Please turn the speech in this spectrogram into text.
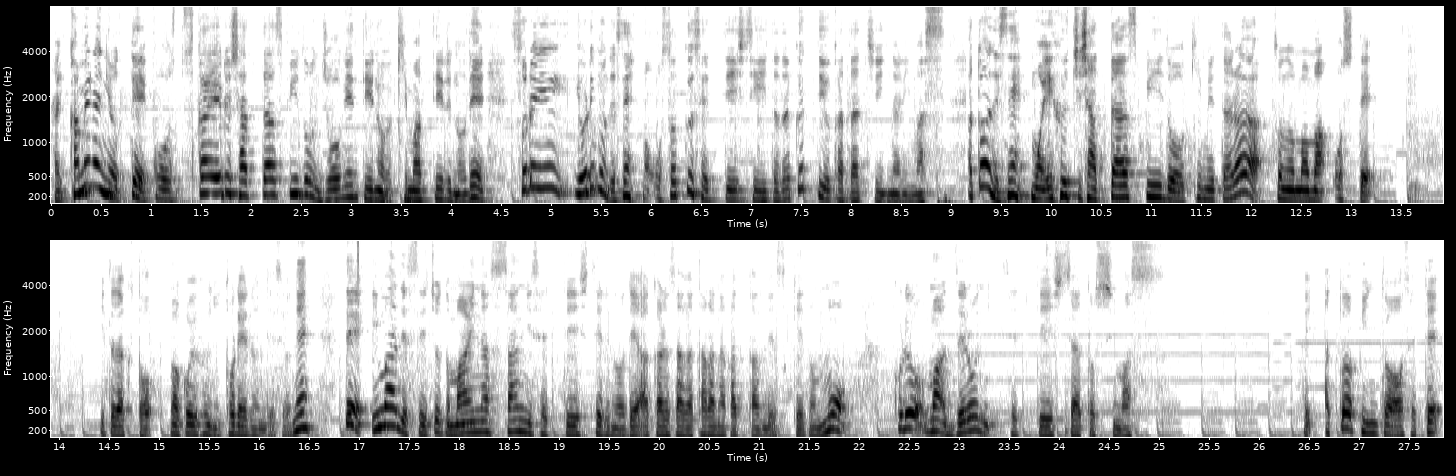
はい、カメラによってこう使えるシャッタースピードの上限っていうのが決まっているのでそれよりもですね、まあ、遅く設定していただくっていう形になります。あとはですねもう F 値シャッタースピードを決めたらそのまま押していただくと、まあ、こういう風に撮れるんですよね。で今ですねちょっとマイナス3に設定してるので明るさが足らなかったんですけどもこれをまあ0に設定したとします、はい、あとはピントを合わせて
